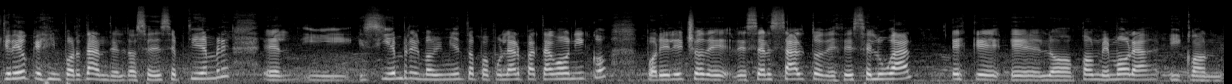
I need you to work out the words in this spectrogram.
creo que es importante el 12 de septiembre y, siempre el movimiento popular patagónico, por el hecho de, ser salto desde ese lugar, es que eh, lo conmemora y con,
